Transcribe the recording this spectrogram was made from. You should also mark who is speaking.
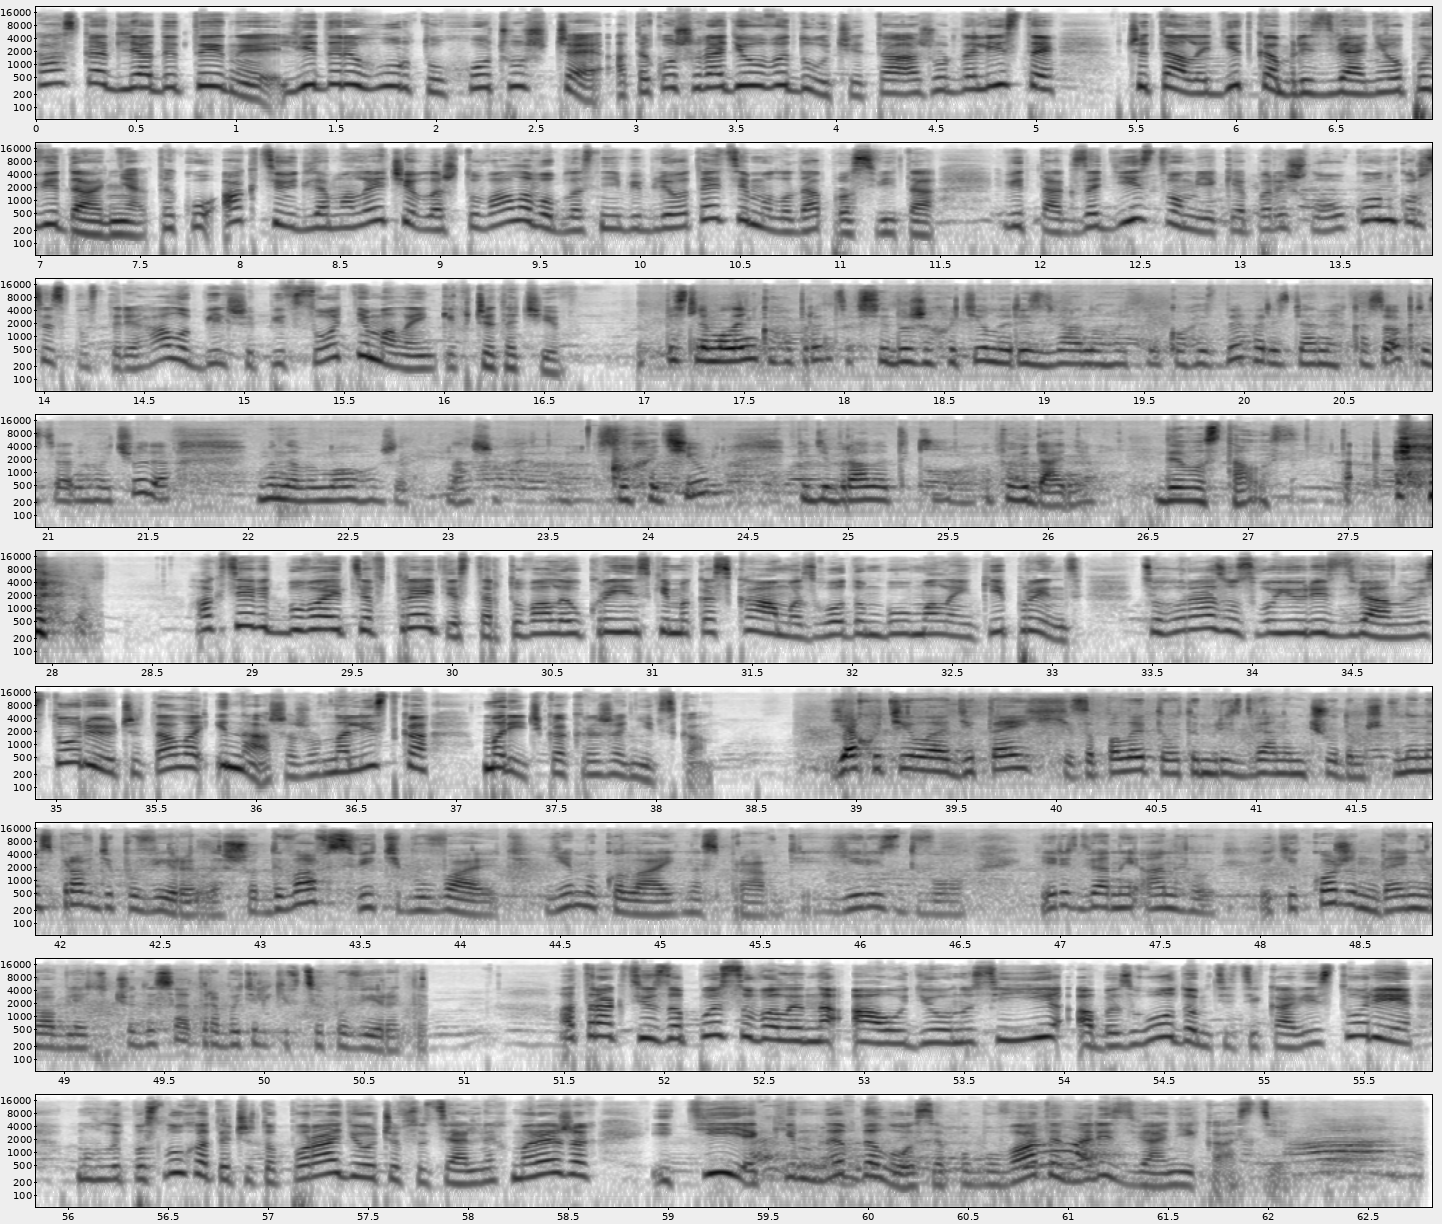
Speaker 1: Казка для дитини. Лідери гурту Хочу ще, а також радіоведучі та журналісти читали діткам різдвяні оповідання. Таку акцію для малечі влаштувала в обласній бібліотеці Молода просвіта. Відтак, за дійством, яке перейшло у конкурси, спостерігало більше півсотні маленьких читачів.
Speaker 2: Після маленького принца всі дуже хотіли різдвяного якогось дива, різдвяних казок, різдвяного чуда. Ми на вимогу вже наших там, слухачів підібрали такі оповідання.
Speaker 3: Диво сталося.
Speaker 2: Так.
Speaker 1: Акція відбувається втретє. Стартували українськими казками. Згодом був маленький принц. Цього разу свою різдвяну історію читала і наша журналістка Марічка Крижанівська.
Speaker 4: Я хотіла дітей запалити отим різдвяним чудом, щоб вони насправді повірили, що дива в світі бувають. Є Миколай насправді, є Різдво, є Різдвяний ангел, які кожен день роблять чудеса. Треба тільки в це повірити.
Speaker 1: Атракцію записували на аудіоносії, аби згодом ці цікаві історії могли послухати чи то по радіо, чи в соціальних мережах, і ті, яким не вдалося побувати на різдвяній касті.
